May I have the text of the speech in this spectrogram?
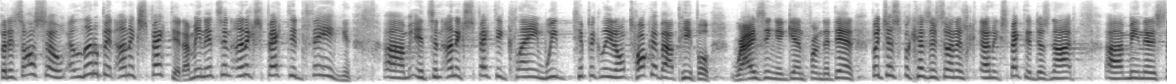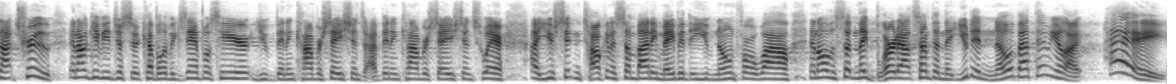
but it's also a little bit unexpected. I mean, it's an unexpected thing, um, it's an unexpected claim. We typically don't talk about people rising again from the dead, but just because it's unexpected does not uh, mean that it's not true. And I'll give you just a couple of examples here. You've been in conversations, I've been in conversations where uh, you're sitting talking to somebody maybe that you've known for a while, and all of a sudden they blurt out something that you didn't know about them. You're like, hey,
